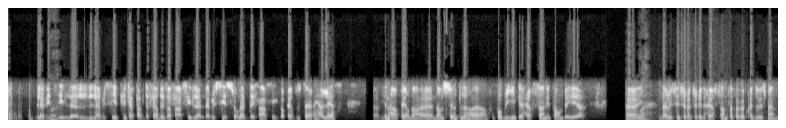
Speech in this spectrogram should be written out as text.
vous l'avez dit, la Russie est plus capable de faire des offensives. La, Russie est sur la défensive, a perdu du terrain à l'est. Là, vient d'en perdre dans, euh, dans, le sud. Là, faut pas oublier que Kherson est tombé euh, la Russie s'est retirée de Kherson, ça fait à peu près deux semaines.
